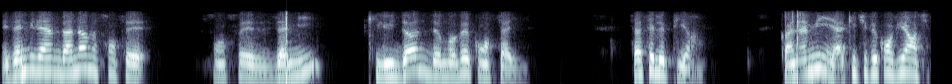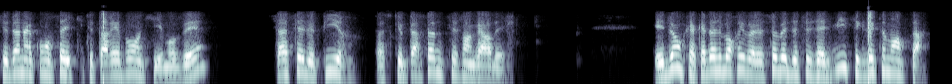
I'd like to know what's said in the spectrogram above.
Les ennemis d'un homme sont ses amis qui lui donnent de mauvais conseils. Ça, c'est le pire. Quand un ami à qui tu fais confiance, il te donne un conseil qui te paraît bon, qui est mauvais, ça, c'est le pire, parce que personne ne sait s'en garder. Et donc, Akadash Baruch va le sauver de ses ennemis, c'est exactement ça.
